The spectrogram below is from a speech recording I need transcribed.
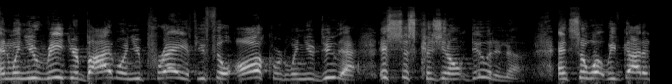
And when you read your Bible and you pray, if you feel awkward when you do that, it's just because you don't do it enough. And so what we've got to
